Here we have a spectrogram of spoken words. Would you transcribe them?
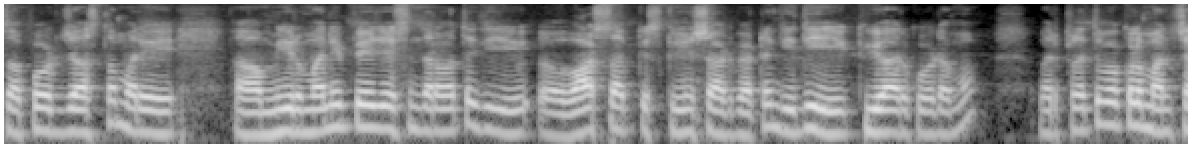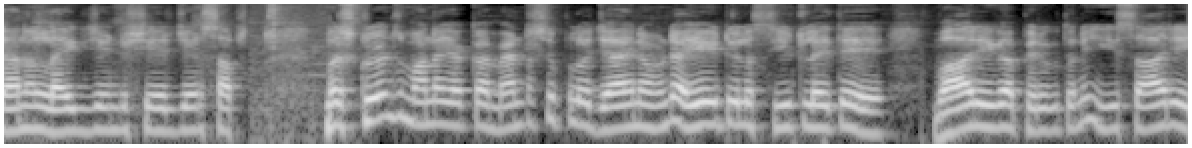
సపోర్ట్ చేస్తాం. మరి మీరు మనీ పే చేసిన తర్వాత ఇది వాట్సాప్కి స్క్రీన్ షాట్ పెట్టండి. ఇది క్యూఆర్ కోడము. మరి ప్రతి ఒక్కరు మన ఛానల్ లైక్ చేయండి షేర్ చేయండి సబ్స్. మరి స్టూడెంట్స్ మన యొక్క మెంటర్షిప్లో జాయిన్ అవ్వండి. ఐఐటీలో సీట్లు అయితే భారీగా పెరుగుతున్నాయి. ఈసారి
